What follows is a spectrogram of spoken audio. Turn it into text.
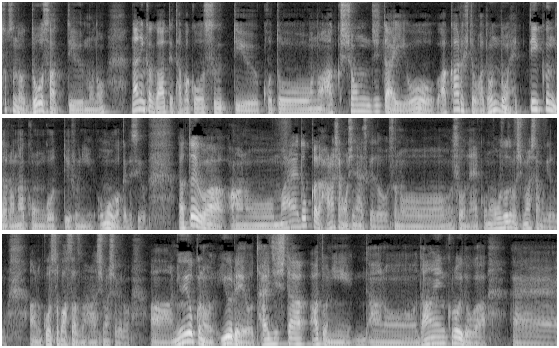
一つの動作っていうもの何かがあってタバコを吸うっていうことのアクション自体を分かる人がどんどん減っていくんだろうな今後っていうふうに思うわけですよ。例えばあの前どっかで話したかもしれないですけどそのそうねこの放送でもしましたもんけどもあのゴーストバスターズの話しましたけどあニューヨークの幽霊を退治した後にあのダン・エンクロイドがえ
